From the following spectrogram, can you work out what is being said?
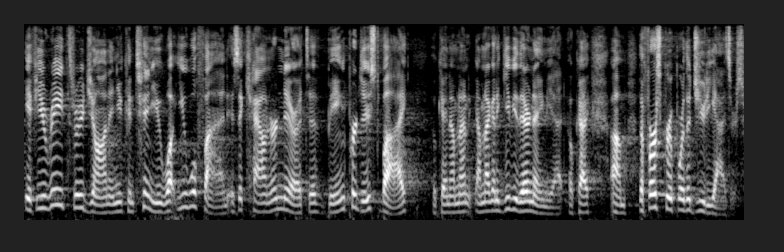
if you read through John and you continue, what you will find is a counter narrative being produced by, okay, now I'm not, I'm not going to give you their name yet, okay? Um, the first group were the Judaizers,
